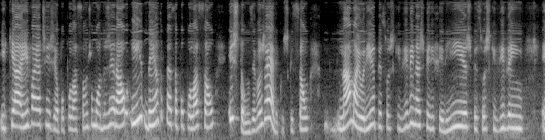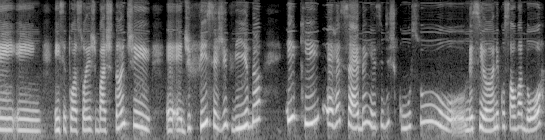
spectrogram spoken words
e que aí vai atingir a população de um modo geral, e dentro dessa população estão os evangélicos, que são, na maioria, pessoas que vivem nas periferias, pessoas que vivem em, em, em situações bastante é, é, difíceis de vida e que é, recebem esse discurso messiânico, salvador,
